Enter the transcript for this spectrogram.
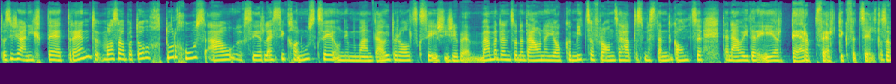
das ist eigentlich der Trend. Was aber doch durchaus auch sehr lässig kann aussehen und im Moment auch überall zu sehen ist, ist eben, wenn man dann so eine Daunenjacke mit so Fransen hat, dass man es dann Ganze dann auch wieder eher derb fertig erzählt. Also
